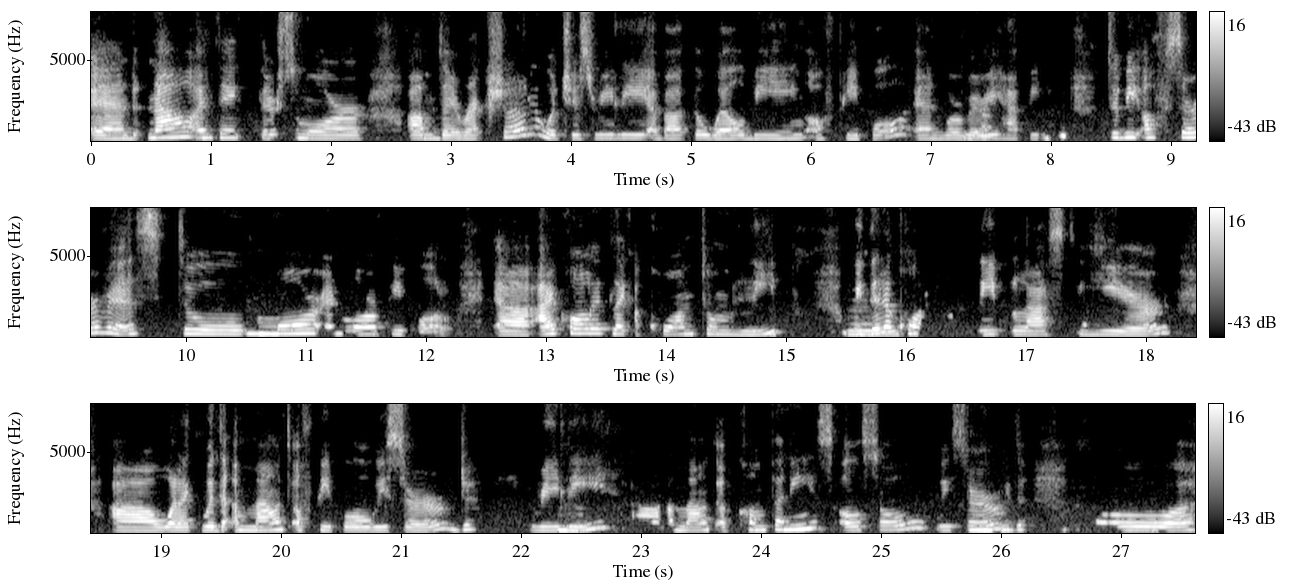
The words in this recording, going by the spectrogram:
and now i think there's more um, direction which is really about the well-being of people and we're very yeah. happy to be of service to more and more people uh, i call it like a quantum leap we mm. did a mm. quantum last year uh, like with the amount of people we served really mm. uh, amount of companies also we served mm so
